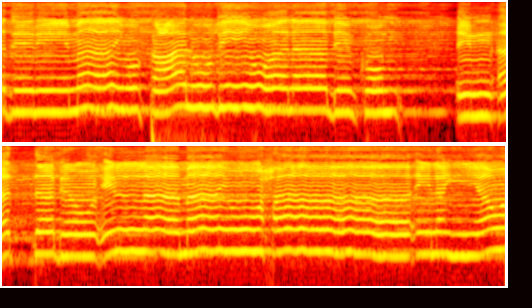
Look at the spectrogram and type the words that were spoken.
أدري ما يفعل بي ولا بكم. إن أتبع إلا ما يوحى إلي وما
